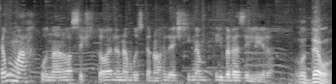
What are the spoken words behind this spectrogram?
é, um marco na nossa história na música nordestina e brasileira. O Del,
